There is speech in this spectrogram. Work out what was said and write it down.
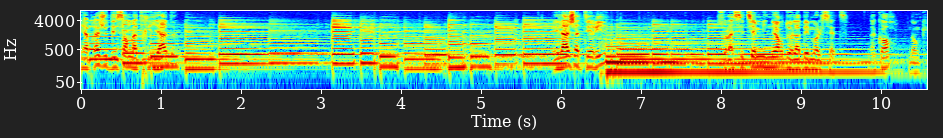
Et après, je descends ma triade. Et là, j'atterris sur la septième mineure de la bémol 7. D'accord? Donc,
